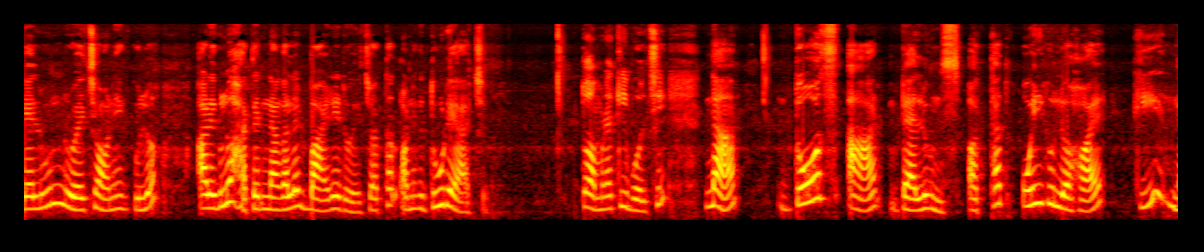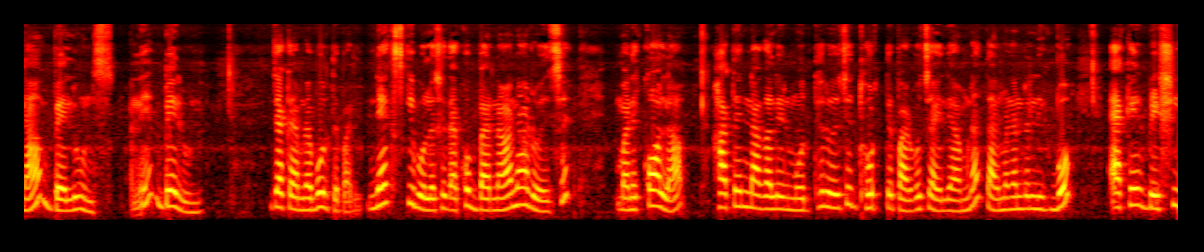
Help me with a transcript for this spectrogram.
বেলুন রয়েছে অনেকগুলো, আর এগুলো হাতের নাগালের বাইরে রয়েছে, অর্থাৎ অনেক দূরে আছে। তো আমরা কি বলছি? না দোজ আর বেলুনস অর্থাৎ ওইগুলো হয় কি? না বেলুনস মানে বেলুন যাকে আমরা বলতে পারি। নেক্সট কি বলেছে? দেখো ব্যানানা রয়েছে মানে কলা, হাতের নাগালের মধ্যে রয়েছে, ধরতে পারব চাইলে আমরা। তার মানে আমরা লিখব, একের বেশি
